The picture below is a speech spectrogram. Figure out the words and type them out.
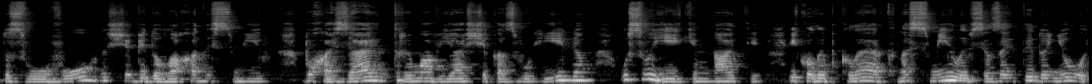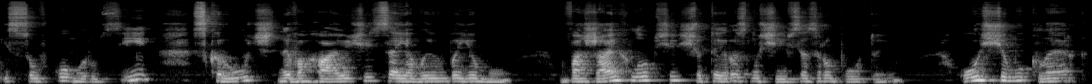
до свого вогнища бідолаха не смів, бо хазяїн тримав ящика з вугіллям у своїй кімнаті, і коли б клерк насмілився зайти до нього із совком у руці, Скруч, не вагаючись, заявив би йому Вважай, хлопче, що ти розлучився з роботою. Ось чому клерк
